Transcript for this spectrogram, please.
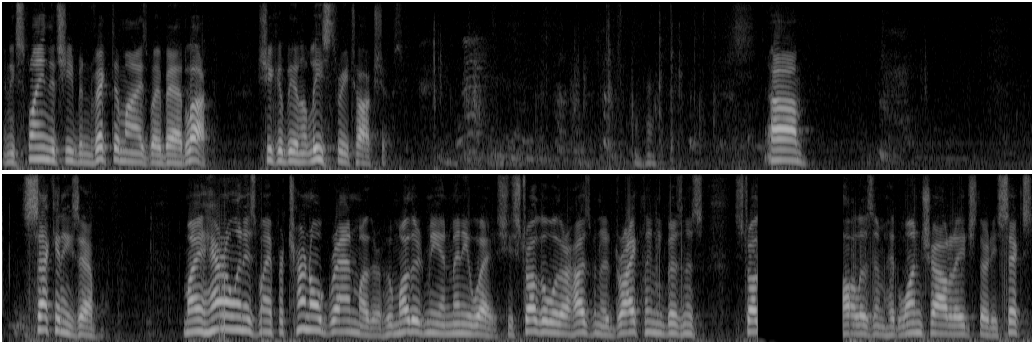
and explain that she'd been victimized by bad luck, she could be on at least three talk shows. Okay. Um, second example. My heroine is my paternal grandmother who mothered me in many ways. She struggled with her husband in a dry cleaning business, struggled alcoholism, had one child at age 36.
